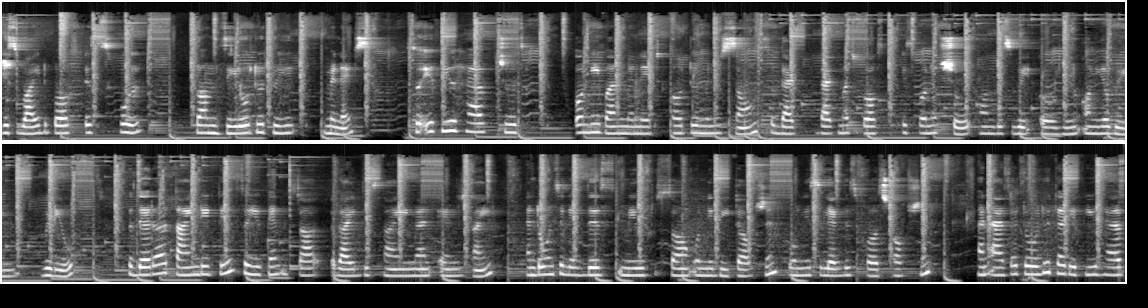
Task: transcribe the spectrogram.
this white box is full from 0 to 3 minutes. So if you have choose only 1 minute or 2 minute song so that that much box is gonna show on this way uh, you know on your video so there are time details so you can start write this time and end time. And don't select this mute song only beta option. Only select this first option. And as i told you that if you have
